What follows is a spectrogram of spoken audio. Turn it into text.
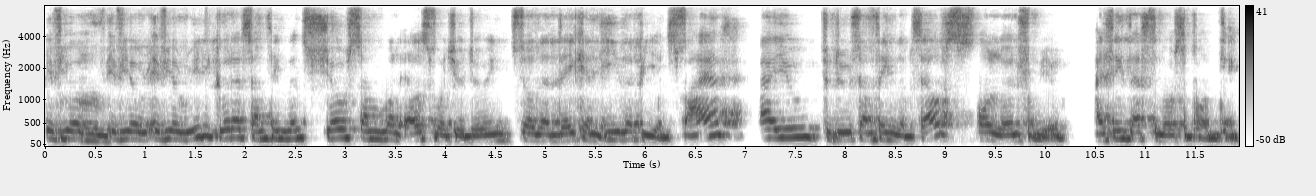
If you're mm. if you're if you're really good at something, then show someone else what you're doing so that they can either be inspired by you to do something themselves or learn from you. I think that's the most important thing.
